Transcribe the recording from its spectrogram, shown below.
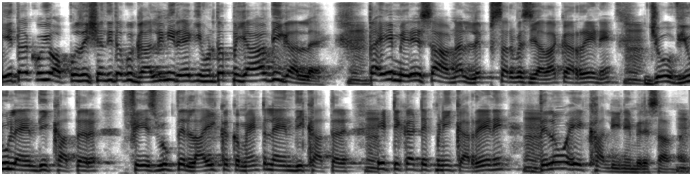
ਇਹ ਤਾਂ ਕੋਈ ਆਪੋਜੀਸ਼ਨ ਦੀ ਤਾਂ ਕੋਈ ਗੱਲ ਹੀ ਨਹੀਂ ਰਹੇਗੀ ਹੁਣ ਤਾਂ ਪੰਜਾਬ ਦੀ ਗੱਲ ਹੈ। ਤਾਂ ਇਹ ਮੇਰੇ ਹਿਸਾਬ ਨਾਲ ਲਿਪ ਸਰਵਿਸ ਜ਼ਿਆਦਾ ਕਰ ਰਹੇ ਨੇ। ਜੋ ਵਿਊ ਲੈਣ ਦੀ ਖਾਤਰ ਫੇਸਬੁੱਕ ਤੇ ਲਾਈਕ ਕਮੈਂਟ ਲੈਣ ਦੀ ਖਾਤਰ ਇਹ ਟਿਕਾ ਟਿੱਪਣੀ ਕਰ ਰਹੇ ਨੇ। ਦਿਲੋਂ ਇਹ ਖਾਲੀ ਨੇ ਮੇਰੇ ਹਿਸਾਬ ਨਾਲ।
